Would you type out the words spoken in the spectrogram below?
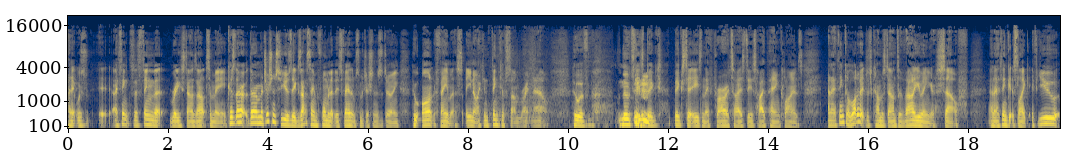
and it was i think the thing that really stands out to me because there, there are magicians who use the exact same formula that these famous magicians are doing who aren't famous. You know i can think of some right now who have moved to these mm-hmm. big big cities and they've prioritized these high paying clients. And i think a lot of it just comes down to valuing yourself. And i think it's like if you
